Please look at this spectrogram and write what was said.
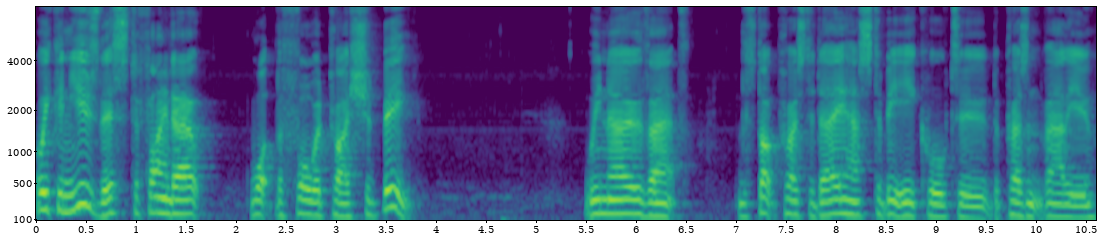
We can use this to find out what the forward price should be. We know that the stock price today has to be equal to the present value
